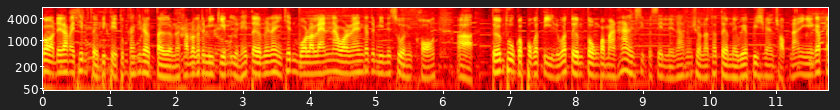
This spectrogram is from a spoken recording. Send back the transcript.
ก็ได้รับไอเทมเสริมพิเศษทุกครั้งที่เราเติมนะครับ แล้วก็จะมีเกมอื่นให้เติมด้วยนะ อย่างเช่น Valorant นะ Valorant ก็จะมีในส่วนของอ่าเติมถูกกว่าปกติ หรือว่าเติมตรงประมาณ 5-10%เลยนะท่านผู้ชมนะถ้าเติมในเว็บ Richman Shop นะยังไงก็ไป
